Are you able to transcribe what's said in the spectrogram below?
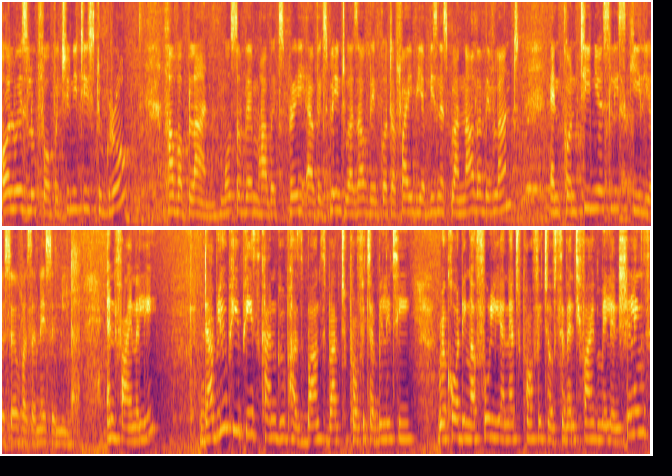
Always look for opportunities to grow, have a plan. Most of them have, explain, have explained to us how they've got a five year business plan now that they've learned, and continuously skill yourself as an SME. And finally, WPP Scangroup has bounced back to profitability, recording a full year net profit of 75 million shillings,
